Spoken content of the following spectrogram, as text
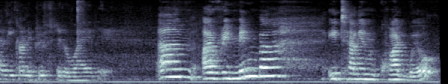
have you kind of drifted away a bit? Um, I remember Italian quite well,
